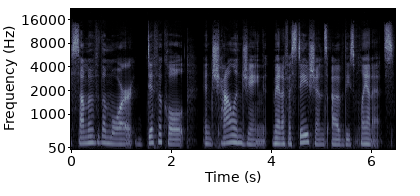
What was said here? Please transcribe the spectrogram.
some of the more difficult and challenging manifestations of these planets.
